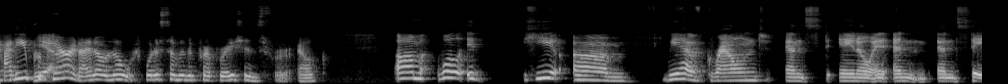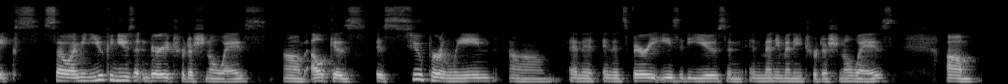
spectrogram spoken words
How do you prepare it? I don't know. What are some of the preparations for elk? Um, well, it he um we have ground and you know and, and and steaks. So I mean, you can use it in very traditional ways. Um, elk is is super lean, um, and it and it's very easy to use in in many many traditional ways. Um,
